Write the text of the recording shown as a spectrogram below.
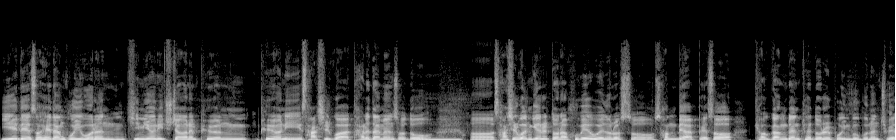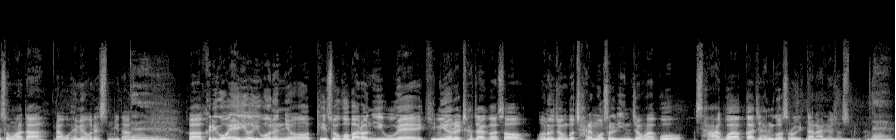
이에 대해서 해당 구의원은 김 의원이 주장하는 표현, 표현이 사실과 다르다면서도 어, 사실관계를 떠나 후배 의원으로서 선배 앞에서 격앙된 태도를 보인 부분은 죄송하다라고 해명을 했습니다. 네. 아, 그리고 A 의원은요, 비속어 발언 이후에 김 의원을 찾아가서 어느 정도 잘못을 인정하고 사과까지 한 것으로 일단 알려졌습니다. 네.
